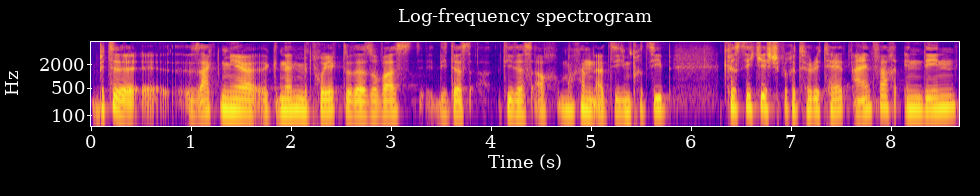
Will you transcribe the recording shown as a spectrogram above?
bitte äh, sagt mir, nennt mir Projekte oder sowas, die das, die das auch machen, also die im Prinzip christliche Spiritualität einfach in den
